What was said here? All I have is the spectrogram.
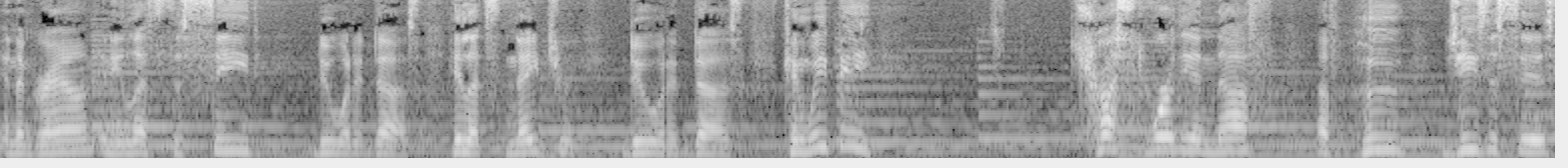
in the ground and he lets the seed do what it does. He lets nature do what it does. Can we be trustworthy enough of who Jesus is,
